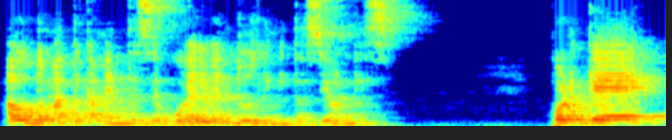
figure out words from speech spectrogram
automáticamente se vuelven tus limitaciones. Porque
